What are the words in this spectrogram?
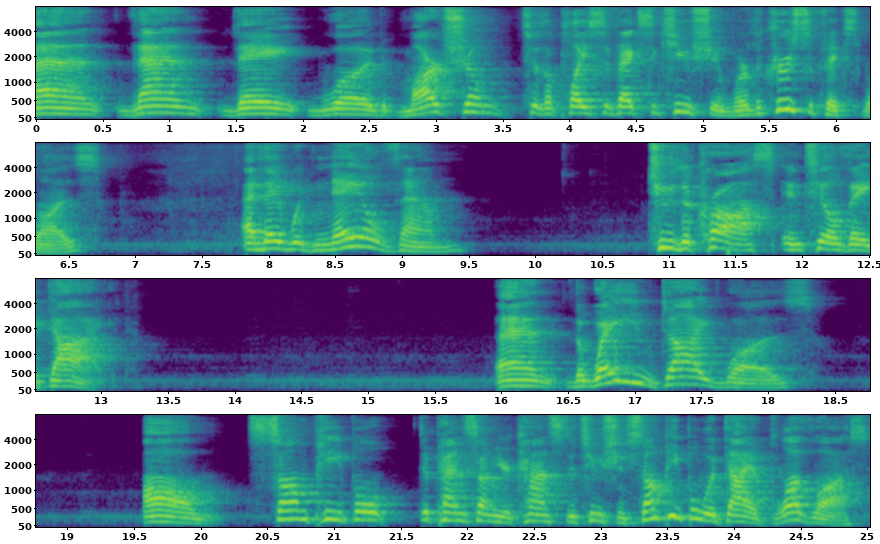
And then they would march them to the place of execution where the crucifix was, and they would nail them to the cross until they died. And the way you died was um, some people, depends on your constitution, some people would die of blood loss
